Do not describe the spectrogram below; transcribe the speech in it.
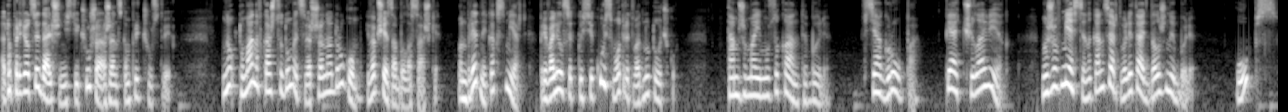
а то придется и дальше нести чушь о женском предчувствии. Ну, Туманов, кажется, думает совершенно о другом и вообще забыл о Сашке. Он бледный, как смерть, привалился к косяку и смотрит в одну точку. Там же мои музыканты были. Вся группа. Пять человек. Мы же вместе на концерт вылетать должны были. Упс.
